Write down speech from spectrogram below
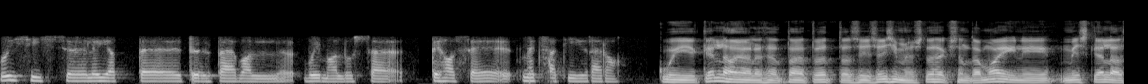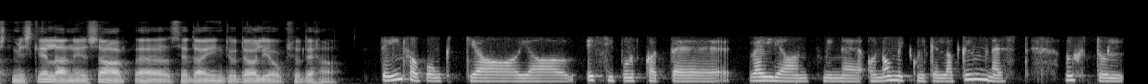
või siis leiate tööpäeval võimaluse teha see metsatiir ära kui kellaajaliselt tahate võtta, siis esimesest üheksanda maini, mis kellast mis kellani saab äh, seda individuaaljooksu teha? see infopunkt ja, ja esipulkade väljaandmine on hommikul kella kümnest õhtul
